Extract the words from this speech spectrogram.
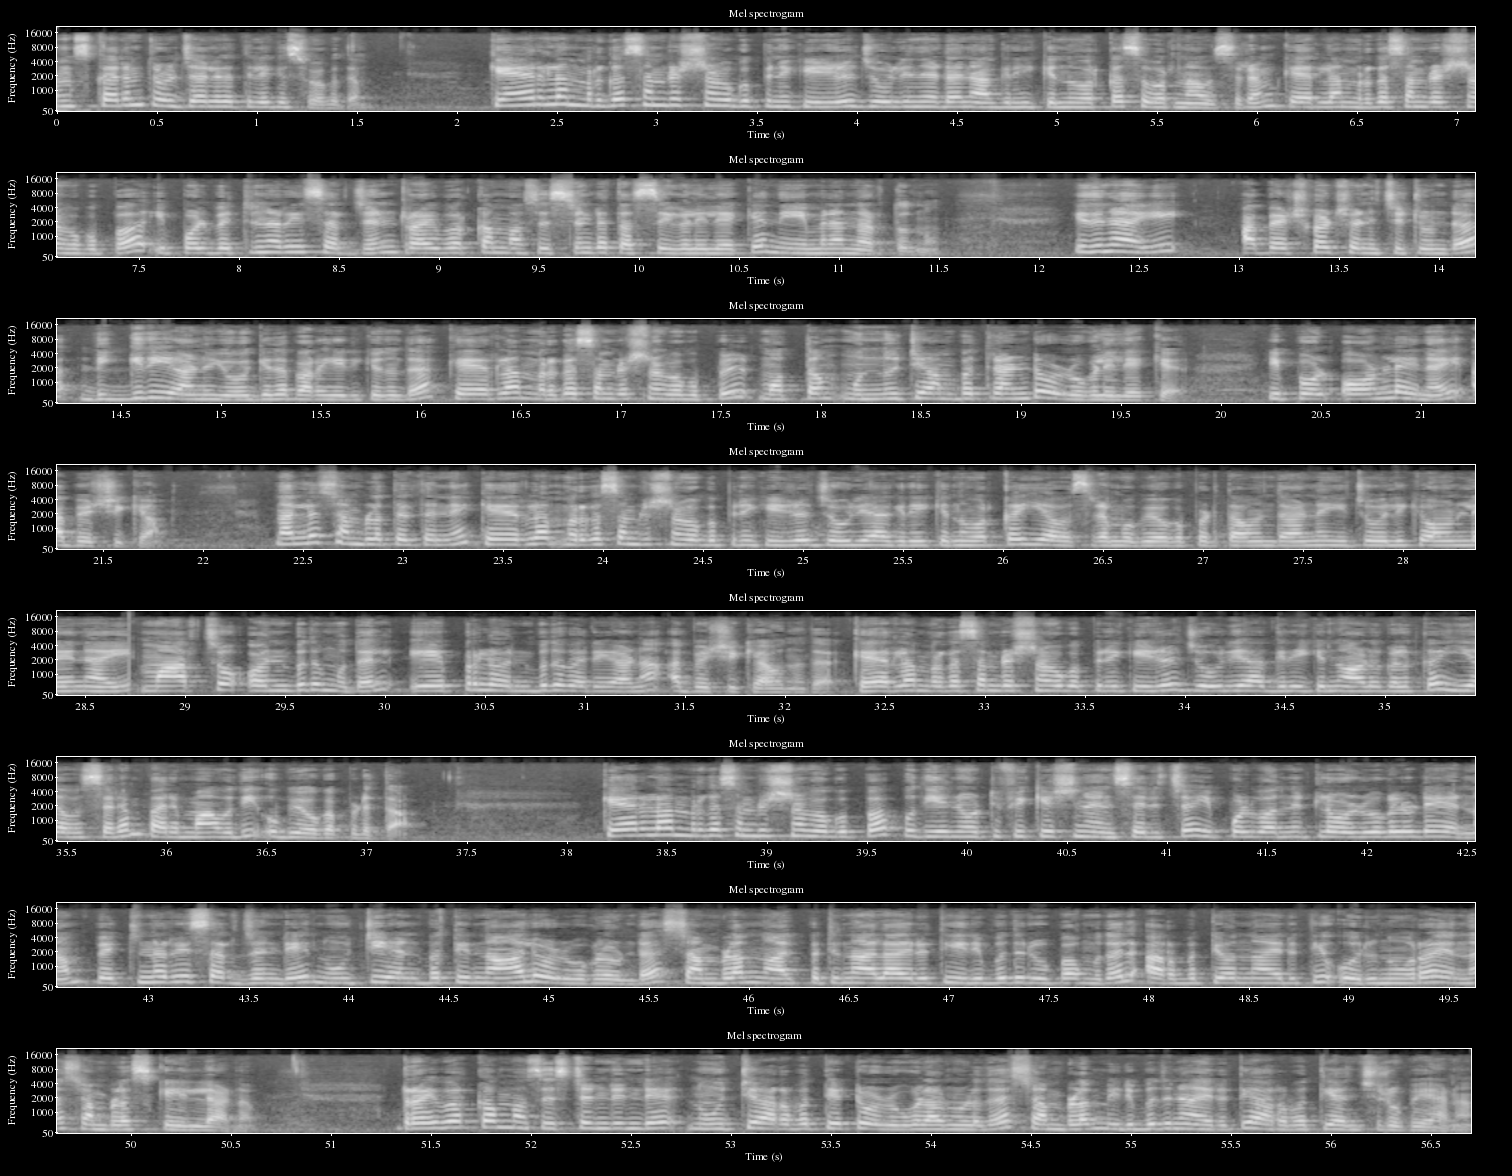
നമസ്കാരം. തൊഴിൽജാലകത്തിലേക്ക് സ്വാഗതം. കേരള മൃഗസംരക്ഷണ വകുപ്പിന് കീഴിൽ ജോലി നേടാൻ ആഗ്രഹിക്കുന്നവർക്ക് സുവർണാവസരം. കേരള മൃഗസംരക്ഷണ വകുപ്പ് ഇപ്പോൾ veterinary surgeon driver cum assistant തസ്തികകളിലേക്ക് നിയമനം നടത്തുന്നു. ഇതിനായി അപേക്ഷകൾ ക്ഷണിച്ചിട്ടുണ്ട്. ഡിഗ്രിയാണ് യോഗ്യത പറഞ്ഞിരിക്കുന്നത് കേരള മൃഗസംരക്ഷണ വകുപ്പിൽ മൊത്തം മുന്നൂറ്റി അമ്പത്തിരണ്ട് ഒഴിവുകളിലേക്ക്. ഇപ്പോൾ ഓൺലൈനായി അപേക്ഷിക്കാം. നല്ല ശമ്പളത്തിൽ തന്നെ കേരള മൃഗസംരക്ഷണ വകുപ്പിന് കീഴിൽ ജോലി ആഗ്രഹിക്കുന്നവർക്ക് ഈ അവസരം ഉപയോഗപ്പെടുത്താവുന്നതാണ്. ഈ ജോലിക്ക് ഓൺലൈനായി മാർച്ച് ഒൻപത് മുതൽ ഏപ്രിൽ ഒൻപത് വരെയാണ് അപേക്ഷിക്കാവുന്നത്. കേരള മൃഗസംരക്ഷണ വകുപ്പിന് കീഴിൽ ജോലി ആഗ്രഹിക്കുന്ന ആളുകൾക്ക് ഈ അവസരം പരമാവധി ഉപയോഗപ്പെടുത്താം. കേരള മൃഗസംരക്ഷണ വകുപ്പ് പുതിയ നോട്ടിഫിക്കേഷൻ അനുസരിച്ച് ഇപ്പോൾ വന്നിട്ടുള്ള ഒഴിവുകളുടെ എണ്ണം വെറ്റിനറി സർജന്റെ നൂറ്റി എൺപത്തിനാല് ഒഴിവുകളുണ്ട്. ശമ്പളം നാൽപ്പത്തിനാലായിരത്തി ഇരുപത് രൂപ മുതൽ അറുപത്തിയൊന്നായിരത്തി ഒരുന്നൂറ് എന്ന ശമ്പള സ്കെയിലാണ് ഡ്രൈവർ കം അസിസ്റ്റന്റിന്റെ നൂറ്റി അറുപത്തിയെട്ട് ഒഴിവുകളാണുള്ളത്. ശമ്പളം ഇരുപതിനായിരത്തി അറുപത്തി അഞ്ച് രൂപയാണ്.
